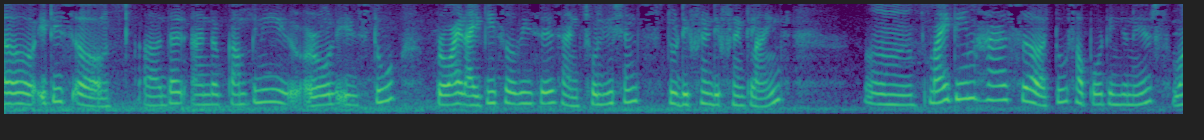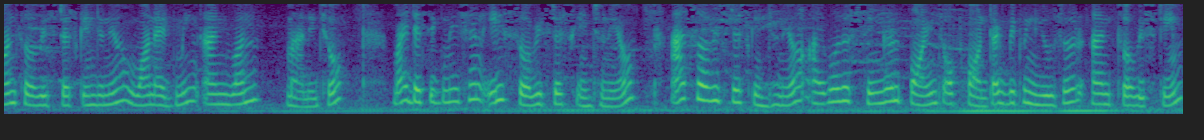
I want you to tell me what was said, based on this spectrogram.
uh, it is uh, uh, that and the company role is to provide it services and solutions to different different clients. Um, my team has uh, two support engineers one service desk engineer one admin and one manager my designation is service desk engineer. As service desk engineer i was a single point of contact between user and service team.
